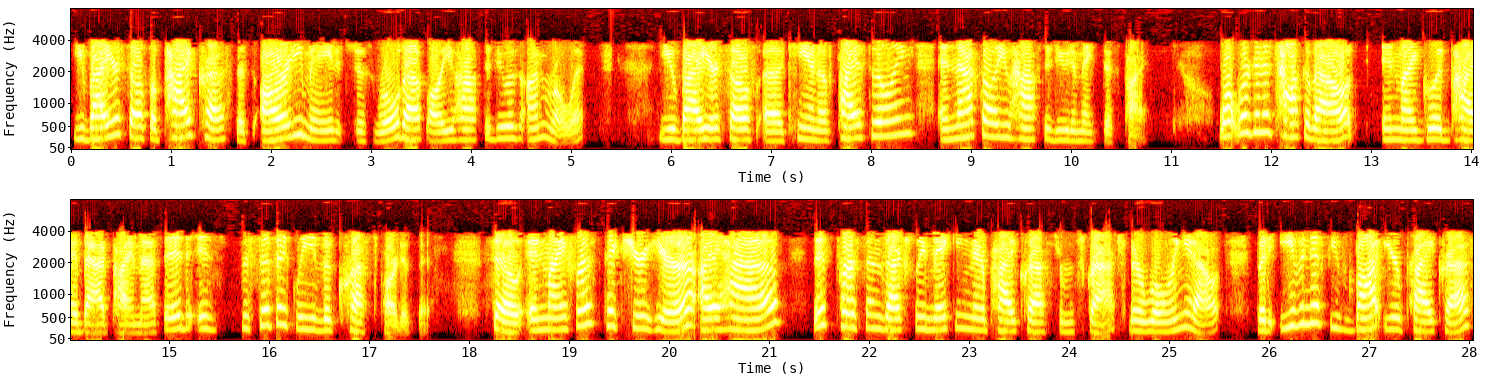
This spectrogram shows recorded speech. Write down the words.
you buy yourself a pie crust that's already made, it's just rolled up, all you have to do is unroll it. You buy yourself a can of pie filling, and that's all you have to do to make this pie. What we're going to talk about in my good pie, bad pie method is specifically the crust part of this. So in my first picture here, I have this person's actually making their pie crust from scratch. They're rolling it out. But even if you've bought your pie crust,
